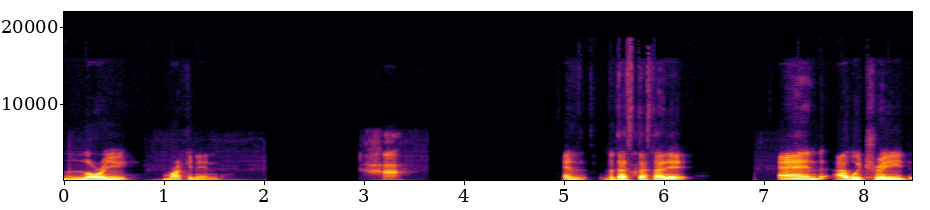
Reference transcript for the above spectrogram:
Lauri Markkanen. Huh. And but that's that's not it. And I would trade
